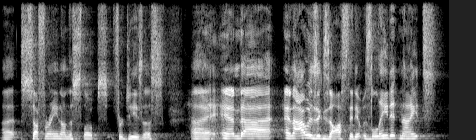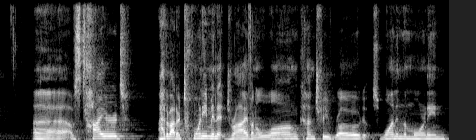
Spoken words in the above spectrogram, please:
uh, suffering on the slopes for Jesus. Uh, and, uh, and I was exhausted. It was late at night. Uh, I was tired. I had about a 20 minute drive on a long country road. It was one in the morning.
